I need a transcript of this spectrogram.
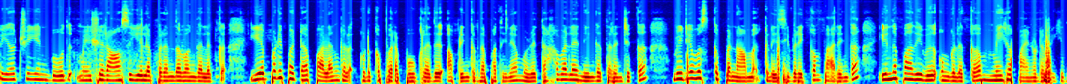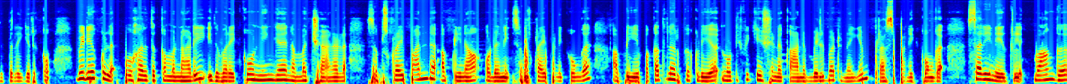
பெயர்ச்சியின் போது மேஷ ராசியில் பிறந்தவங்களுக்கு எப்படிப்பட்ட பலன்களை கொடுக்க போகிற போகிறது அப்படிங்கிறத பற்றின முழு தகவலை நீங்கள் தெரிஞ்சுக்க வீடியோவை ஸ்கிப் பண்ணாமல் கடைசி வரைக்கும் பாருங்கள் இந்த பதிவு உங்களுக்கு மிக பயனுள்ள விகிதத்தில் இருக்கும். வீடியோக்குள்ளே போகிறதுக்கு முன்னாடி இது வரைக்கும் நீங்கள் நம்ம சேனலை சப்ஸ்கிரைப் பண்ணல அப்படின்னா உடனே சப்ஸ்கிரைப் பண்ணிக்கோங்க. அப்படியே பக்கத்தில் இருக்கக்கூடிய நோட்டிஃபிகேஷனுக்கான பெல் பட்டனையும் ப்ரெஸ் பண்ணிக்கோங்க. சரி நேர்களே வாங்க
